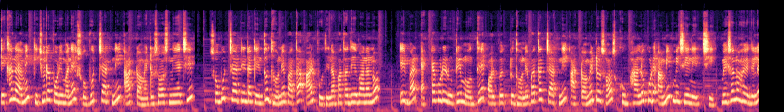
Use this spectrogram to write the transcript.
এখানে আমি কিছুটা পরিমাণে সবুজ চাটনি আর টমেটো সস নিয়েছি। সবুজ চাটনিটা কিন্তু ধনে পাতা আর পুদিনা পাতা দিয়ে বানানো। এবার একটা করে রুটির মধ্যে অল্প একটু ধনে পাতার চাটনি আর টমেটো সস খুব ভালো করে আমি মিশিয়ে নিচ্ছি। মেশানো হয়ে গেলে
